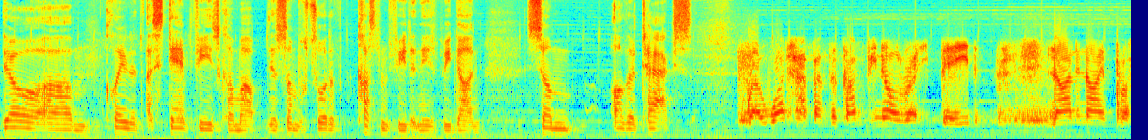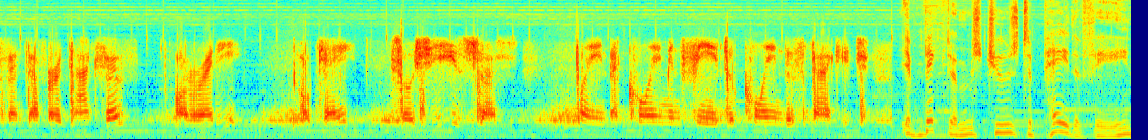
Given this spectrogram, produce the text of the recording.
They'll um, claim that a stamp fees come up. There's some sort of custom fee that needs to be done, some other tax. Well, what happened? The company already paid 99% of her taxes already. Okay? So she's just paying a claiming fee to claim this package. If victims choose to pay the fee,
